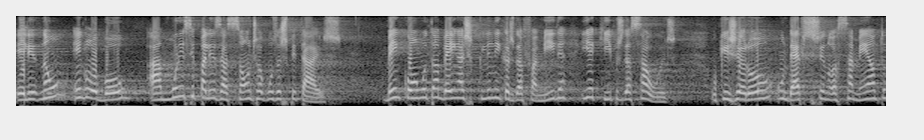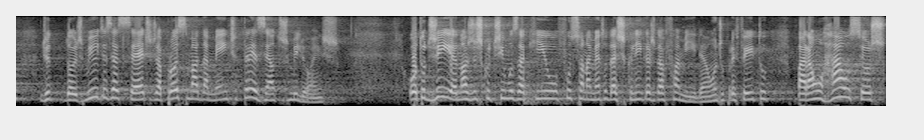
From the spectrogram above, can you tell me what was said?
ele não englobou a municipalização de alguns hospitais, bem como também as clínicas da família e equipes da saúde, o que gerou um déficit no orçamento de 2017 de aproximadamente 300 milhões. Outro dia, nós discutimos aqui o funcionamento das clínicas da família, onde o prefeito, para honrar os seus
